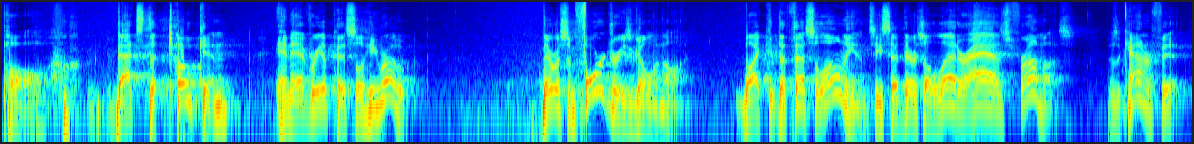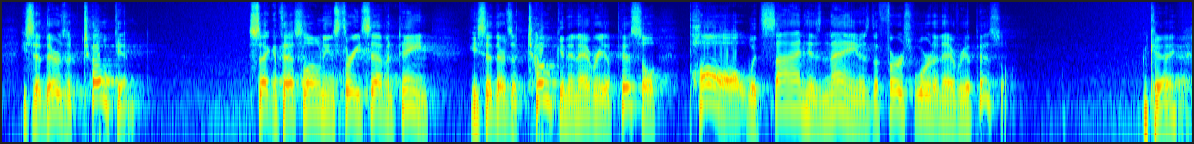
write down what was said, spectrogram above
Paul. That's the token in every epistle he wrote. There were some forgeries going on. Like the Thessalonians, he said, There's a letter as from us. It was a counterfeit. He said, There's a token. 2 Thessalonians 3.17, he said, There's a token in every epistle. Paul would sign his name as the first word in every epistle. Okay?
